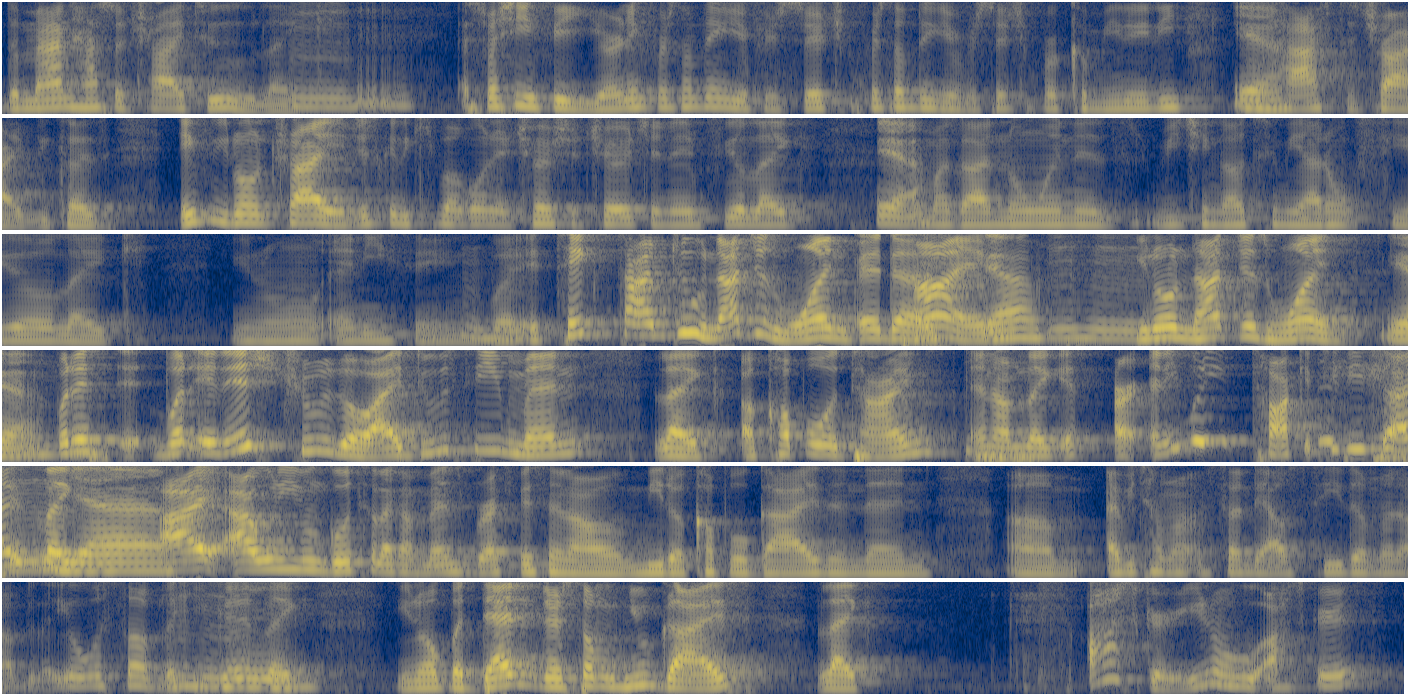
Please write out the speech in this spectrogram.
the man has to try too, like. Mm-hmm. Especially if you're yearning for something, if you're searching for something, if you're searching for community, you have to try because if you don't try, you're just gonna keep on going to church to church and then feel like, Yeah. oh my god, no one is reaching out to me. I don't feel like, you know, anything. But it takes time too, not just one Mm-hmm. It does, time. yeah. You know, not just once. Yeah. But it's but it is true though. I do see men like a couple of times, and I'm like, are anybody talking to these guys? Like, Yeah. I I would even go to like a men's breakfast, and I'll meet a couple guys, and then um, every time on Sunday I'll see them, and I'll be like, yo, what's up? Like, you good? Like, you know. But then there's some new guys like Oscar. You know who Oscar is?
